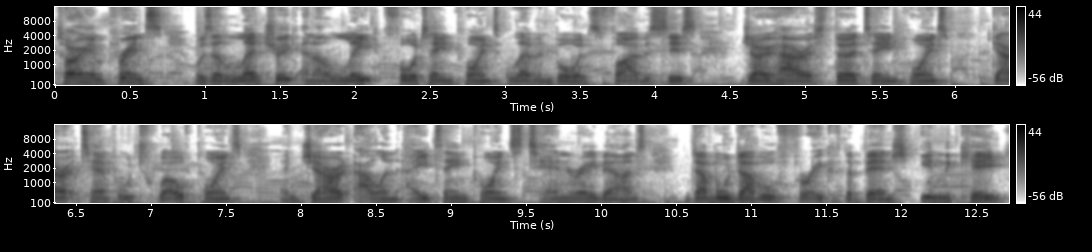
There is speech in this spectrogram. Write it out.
Taurean Prince was electric and elite 14 points, 11 boards, 5 assists. Joe Harris 13 points, Garrett Temple 12 points, and Jarrett Allen 18 points, 10 rebounds. Double double freak of the bench in the key.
